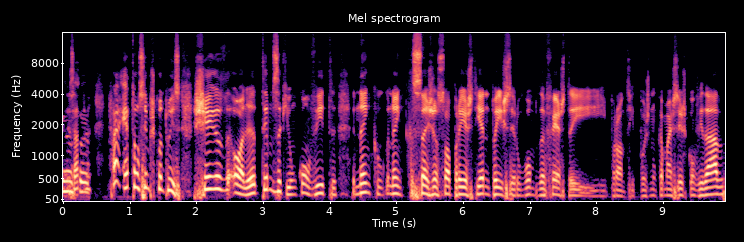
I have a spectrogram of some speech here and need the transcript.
exatamente. É tão simples quanto isso. Chega de, olha, temos aqui um convite, nem que, nem que seja só para este ano, para isto ser o bombo da festa e pronto, e depois nunca mais seres convidado.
